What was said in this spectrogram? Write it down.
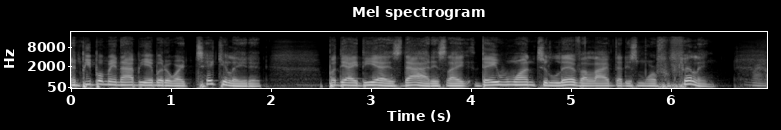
and people may not be able to articulate it but the idea is that it's like they want to live a life that is more fulfilling. Right.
